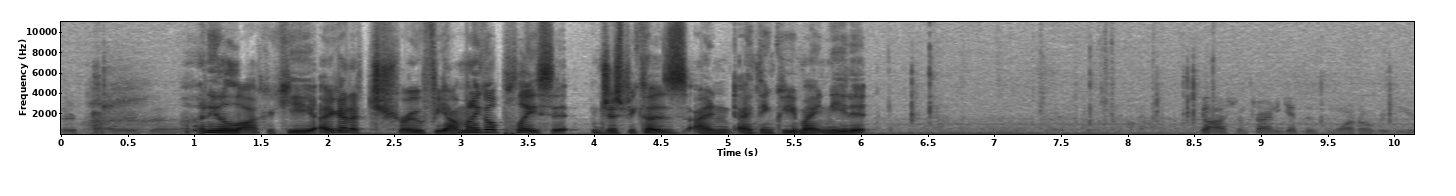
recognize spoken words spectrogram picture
There's there's I need a locker key. I got a trophy. I'm gonna go place it just because I I think we might need it. Gosh, I'm trying to get this one over here.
